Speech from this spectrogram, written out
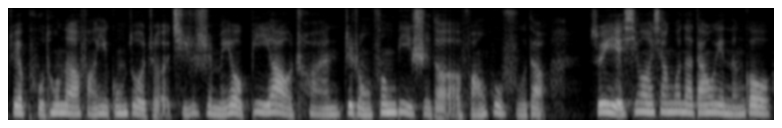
这些普通的防疫工作者其实是没有必要穿这种封闭式的防护服的，所以也希望相关的单位能够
